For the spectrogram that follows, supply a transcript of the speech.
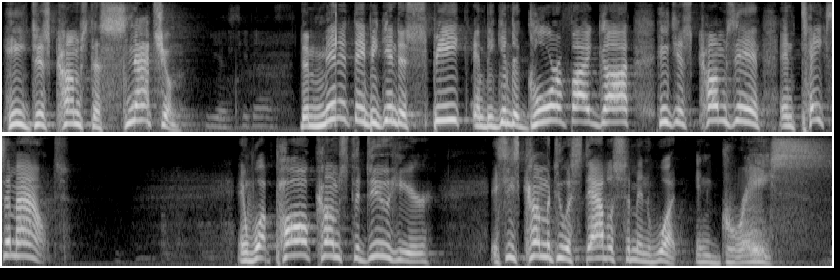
he just comes to snatch them. The minute they begin to speak and begin to glorify God, he just comes in and takes them out. And what Paul comes to do here is he's coming to establish them in what? In grace.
